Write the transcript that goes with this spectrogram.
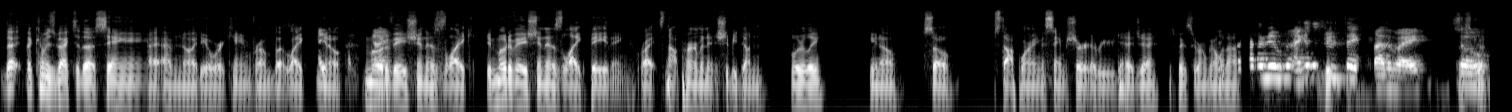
that, that comes back to the saying, I have no idea where it came from, but like, you know, motivation is like, motivation is like bathing, right? It's not permanent. It should be done literally, you know? So stop wearing the same shirt every day, Jay. That's basically where I'm going with that. I got a new, I got a new thing, by the way. So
